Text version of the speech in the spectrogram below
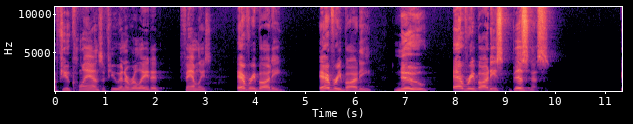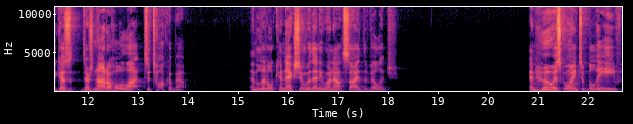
a few clans, a few interrelated families. Everybody, everybody knew everybody's business because there's not a whole lot to talk about and little connection with anyone outside the village. And who is going to believe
